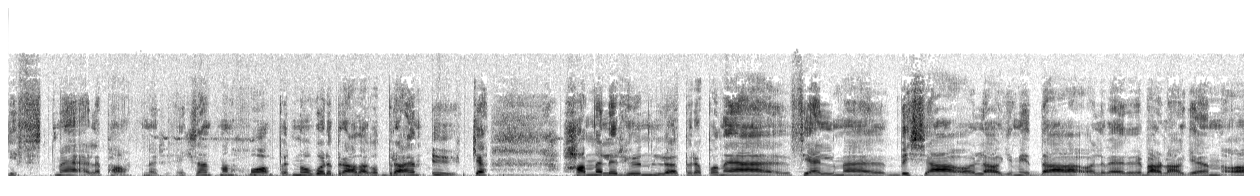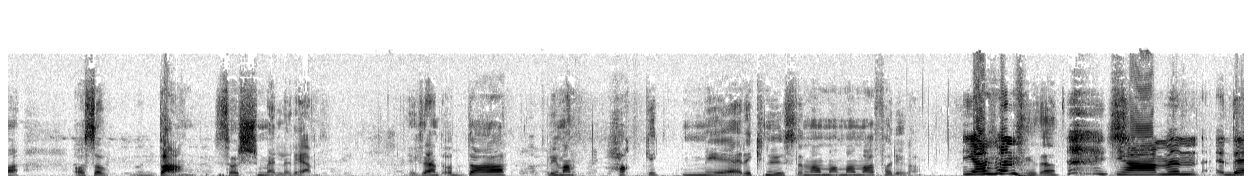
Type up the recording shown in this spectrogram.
gift med eller partner. Ikke sant? Man håper 'nå går det bra', det har gått bra i en uke. Han eller hun løper opp og ned fjell med bikkja og lager middag og leverer i barnehagen, og, og så bang, så smeller det igjen. Ikke sant? Og da blir man hakket mer knust enn man, man, var forrige gang. Ja, men Ja, men det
